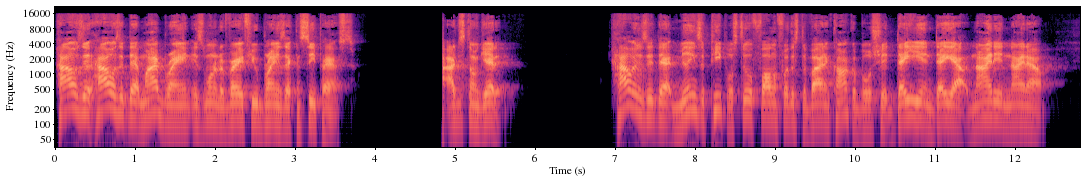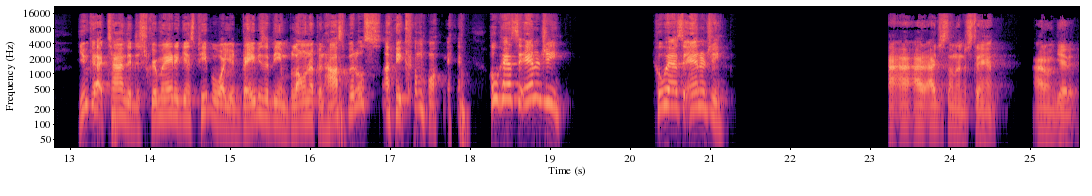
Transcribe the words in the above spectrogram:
How is it? How is it that my brain is one of the very few brains that can see past? I just don't get it. How is it that millions of people still falling for this divide and conquer bullshit day in, day out, night in, night out? You got time to discriminate against people while your babies are being blown up in hospitals? I mean, come on, man. Who has the energy? Who has the energy? I, I, I just don't understand. I don't get it.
